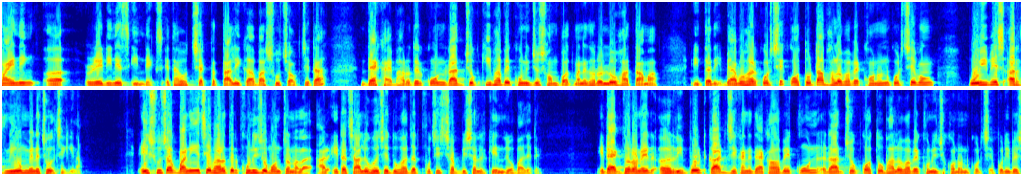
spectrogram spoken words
mining readiness index. এটা হচ্ছে একটা তালিকা বা সূচক যেটা দেখায় ভারতের কোন রাজ্য কীভাবে খনিজ সম্পদ মানে ধরো লোহা, তামা ইত্যাদি ব্যবহার করছে, কতটা ভালোভাবে খনন করছে এবং পরিবেশ আর নিয়ম মেনে চলছে কিনা। এই সূচক বানিয়েছে ভারতের খনিজ মন্ত্রণালয়, আর এটা চালু হয়েছে দু হাজার পঁচিশ ছাব্বিশ সালের কেন্দ্রীয় বাজেটে। এটা এক ধরনের রিপোর্ট কার্ড যেখানে দেখা হবে কোন রাজ্য কত ভালোভাবে খনিজ খনন করছে, পরিবেশ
